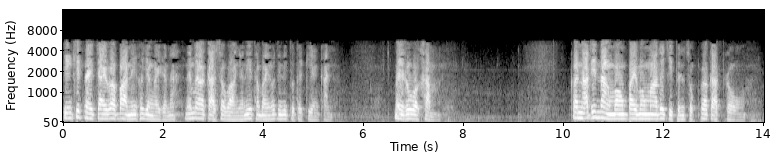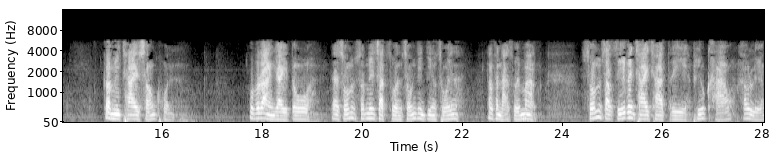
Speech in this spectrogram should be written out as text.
จริงคิดในใจว่าบ้านนี้เขายังไงกันนะในเมื่ออากาศสว่างอย่างนี้ทำไมเขาจึงได้จุดตะเกียงกัน ไม่รู้ว่าคำขณะที่นั่งมองไปมองมาด้วยจิตเป็นสุขอากาศโปร่งก็มีชายสองคนรูปร่างใหญ่โต แต่สมมีสัดส่วนสมจริง ๆ สวยลักษณะสวยมาก สมศักดิ์ศรีเป็นชายชาตรี ผิวขาวเข้าเหลือง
